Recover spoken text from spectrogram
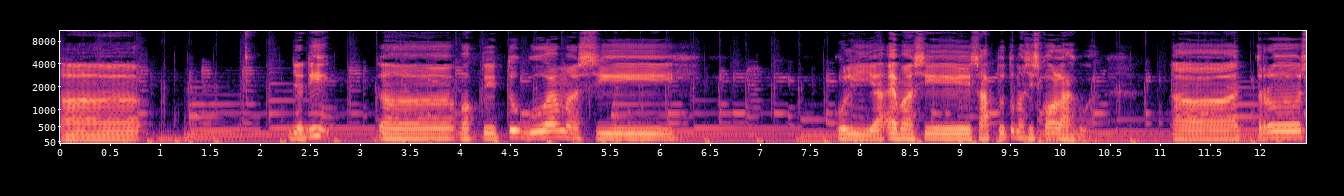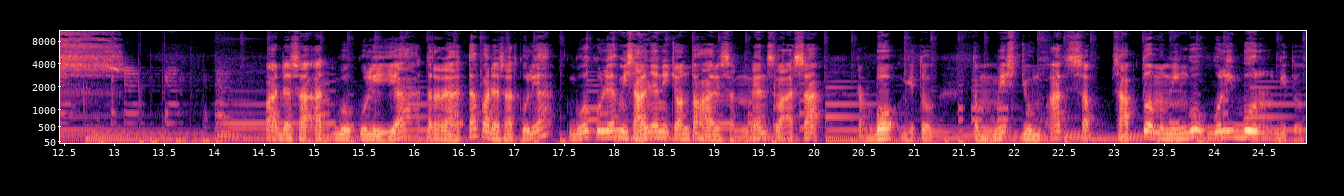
Uh, jadi uh, waktu itu gue masih kuliah eh masih Sabtu tuh masih sekolah gue uh, terus pada saat gue kuliah ternyata pada saat kuliah gue kuliah misalnya nih contoh hari Senin Selasa Rebo gitu. Kemis Jumat Sab Sabtu sama Minggu gue libur gitu.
